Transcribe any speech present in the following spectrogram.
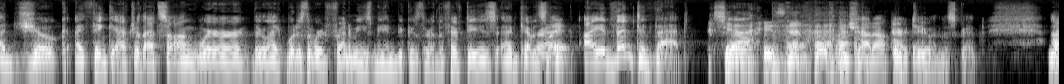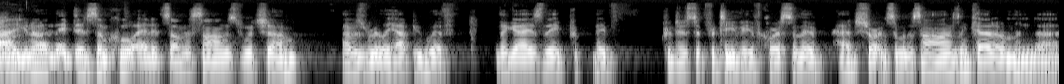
a joke I think after that song where they're like, "What does the word frenemies mean?" Because they're in the 50s, and Kevin's Right. like, "I invented that." So Yeah, one shout out there too in the script. Yeah, Um, you know, they did some cool edits on the songs, which um, I was really happy with. The guys they pr- they produced it for TV, of course, so they had shortened some of the songs and cut them, and uh,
